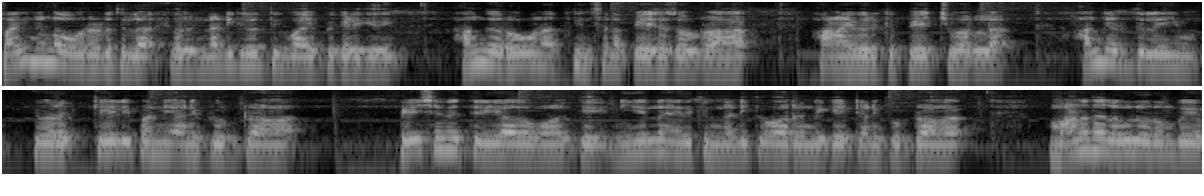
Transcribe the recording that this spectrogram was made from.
ஃபைனலாக ஒரு இடத்துல இவருக்கு நடிக்கிறதுக்கு வாய்ப்பு கிடைக்குது. அங்கே ரோவன் அத்கின்சனை பேச சொல்கிறாங்க ஆனால் இவருக்கு பேச்சு வரல. அந்த இடத்துலையும் இவரை கேலி பண்ணி அனுப்பி விட்றாங்க பேசவே தெரியாத உனக்கு. நீ எல்லாம் எதுக்கு நடிக்க வரேன்னு கேட்டு அனுப்பி விட்றாங்க மனதளவில் ரொம்பவே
